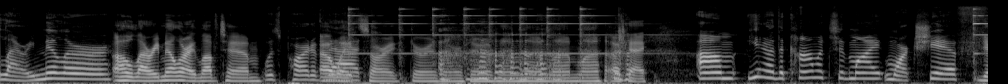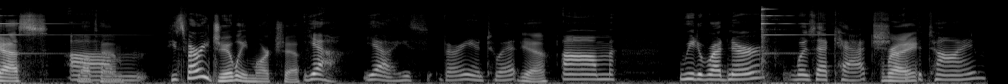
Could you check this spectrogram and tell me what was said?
Larry Miller Oh, Larry Miller. I loved him. was part of Oh that. wait, sorry. Okay. Um, you know, the comics of my Mark Schiff. Yes, love him. Um, He's very Jewy, Mark Schiff. Yeah, yeah, he's very into it. Yeah. Um, Rita Rudner was at Catch Right. at the time.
